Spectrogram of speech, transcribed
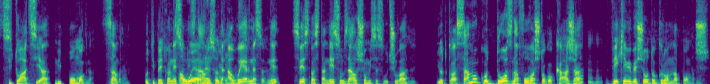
ситуација ми помогна. Сам Така. оти претходно не сум ни знаел Awareness-от. не свесноста, не сум знаел што ми се случува. Мгм. И од кога само го дознав ова што го кажа, Мгм. веќе ми беше од огромна помош.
